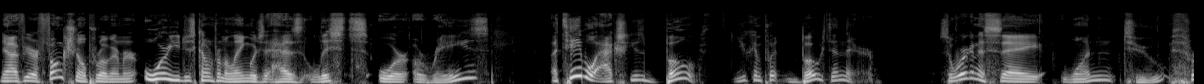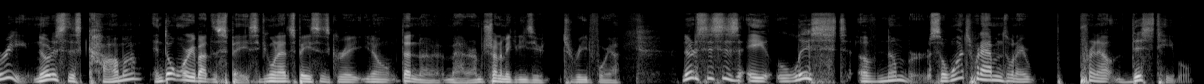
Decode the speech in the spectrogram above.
Now, if you're a functional programmer or you just come from a language that has lists or arrays, a table actually is both. You can put both in there. So we're going to say one, two, three. Notice this comma, and don't worry about the space. If you want to add spaces, great. You don't, doesn't matter. I'm just trying to make it easier to read for you. Notice this is a list of numbers. So watch what happens when I print out this table.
